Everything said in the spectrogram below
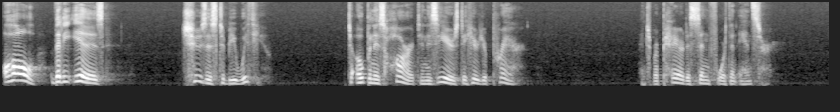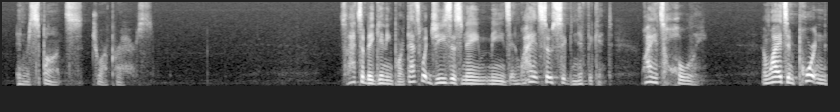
all that He is, chooses to be with you, to open his heart and his ears to hear your prayer, and to prepare to send forth an answer in response to our prayers. So that's a beginning part. That's what Jesus' name means and why it's so significant, why it's holy, and why it's important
